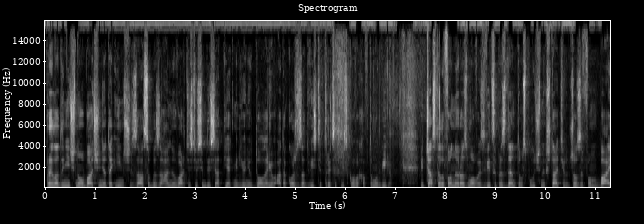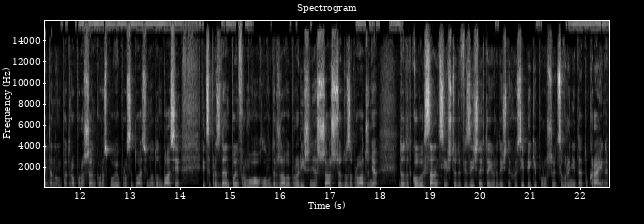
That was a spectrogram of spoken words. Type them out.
прилади нічного бачення та інші засоби загальною вартістю 75 мільйонів доларів, а також за 230 військових автомобілів. Під час телефонної розмови з віце-президентом Сполучених Штатів Джозефом Байденом Петро Порошенко розповів про ситуацію на Донбасі. Віце-президент поінформував главу держави про рішення США щодо запровадження додаткових санкцій щодо фізичних та юридичних осіб, які порушують суверенітет України.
